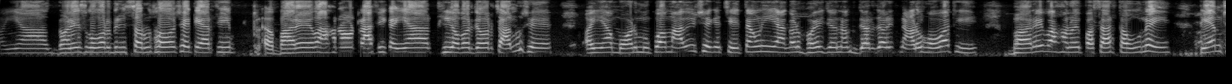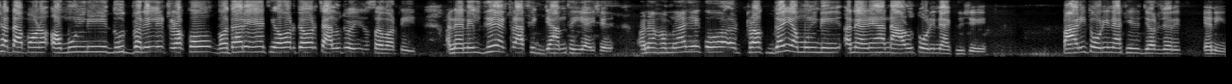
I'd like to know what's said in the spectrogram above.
અહીંયા ગણેશ ઓવરબ્રિજ શરૂ થયો છે. ત્યારથી ભારે વાહનો ટ્રાફિક અહીંયાથી અવર જવર ચાલુ છે. અહીંયા બોર્ડ મૂકવામાં આવ્યું છે કે ચેતવણી આગળ ભયજનક જર્જરિત નાળું હોવાથી ભારે વાહનોએ પસાર થવું નહીં. તેમ છતાં પણ અમૂલની દૂધ ભરેલી ટ્રકો વધારે અહીંયાથી અવર જવર ચાલુ જોઈ સવારથી અને એને લીધે ટ્રાફિક જામ થઈ જાય છે. અને હમણાં જ એક ટ્રક ગઈ અમૂલની અને એણે આ નાળું તોડી નાખ્યું છે. પાડી તોડી નાખી છે જર્જરિત એની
